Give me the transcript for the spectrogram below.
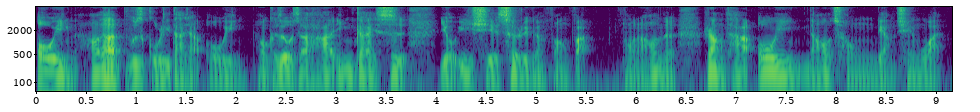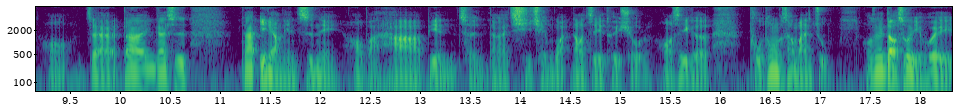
all in 的，好，他不是鼓励大家 all in，哦，可是我知道他应该是有一些策略跟方法，哦，然后呢，让他 all in，然后从两千万，哦，在大概应该是大概一两年之内，好，把它变成大概七千万，然后直接退休了，哦，是一个普通的上班族，哦，所以到时候也会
